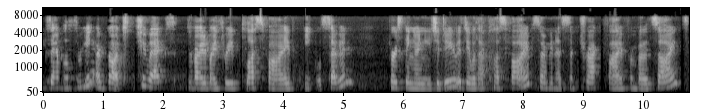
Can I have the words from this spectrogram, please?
Example 3, I've got 2x divided by 3 plus 5 equals 7. First thing I need to do is deal with that plus 5, so I'm going to subtract 5 from both sides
